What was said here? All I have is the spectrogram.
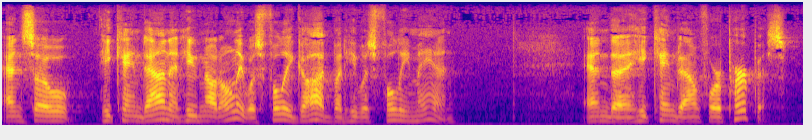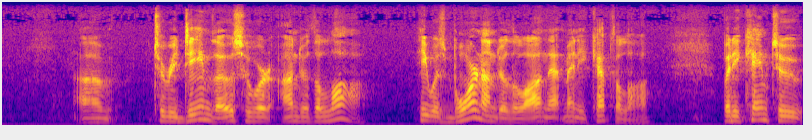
And so he came down and he not only was fully God, but he was fully man. And uh, he came down for a purpose um, to redeem those who were under the law. He was born under the law, and that meant he kept the law. But he came to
